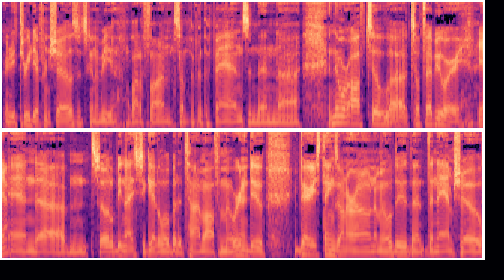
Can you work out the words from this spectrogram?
we're gonna do three different shows. It's gonna be a lot of fun, something for the fans, and then uh, and then we're off till uh, till February. Yeah. and um, so it'll be nice to get a little bit of time off. I mean, we're gonna do various things on our own. I mean, we'll do the the NAMM show.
